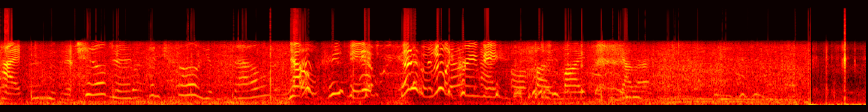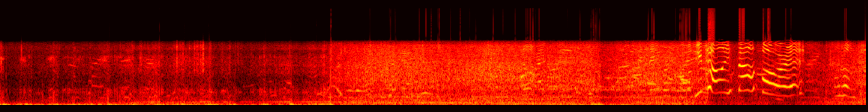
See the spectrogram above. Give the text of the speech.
Hi. Children, control yourselves. No, creepy. that was really creepy. Oh, hi, my yeah, that. You totally fell for it. I'm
